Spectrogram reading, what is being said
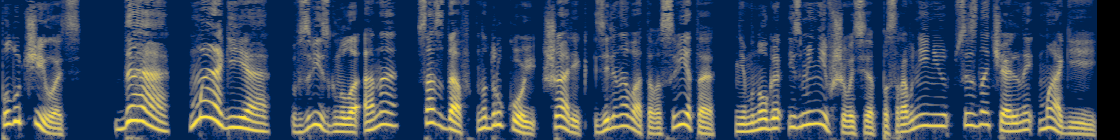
получилось. «Да, магия!» — взвизгнула она, создав над рукой шарик зеленоватого света, немного изменившегося по сравнению с изначальной магией.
